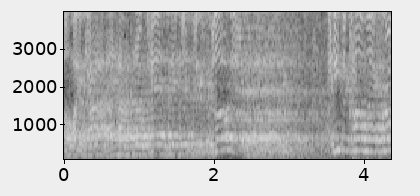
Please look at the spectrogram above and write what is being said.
Oh my god, I have no pants, they just exploded! I need to call my friend!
